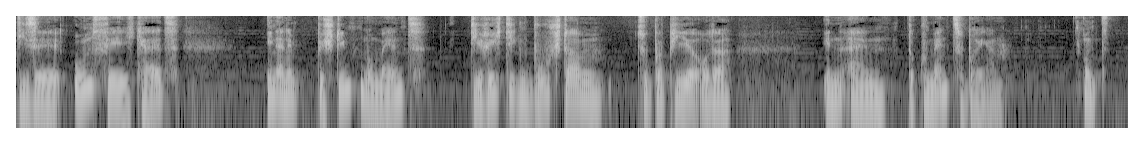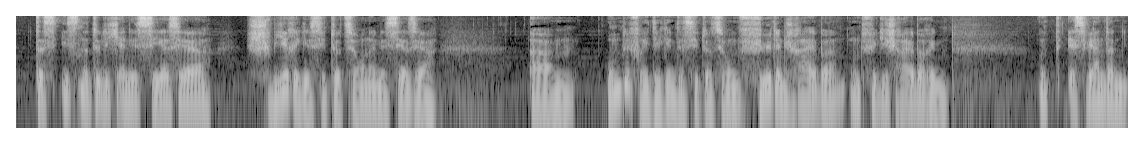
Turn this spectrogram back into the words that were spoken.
diese Unfähigkeit, in einem bestimmten Moment die richtigen Buchstaben zu Papier oder in ein Dokument zu bringen. Und das ist natürlich eine sehr, sehr schwierige Situation, eine sehr, sehr ähm, unbefriedigende Situation für den Schreiber und für die Schreiberin, und es werden dann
